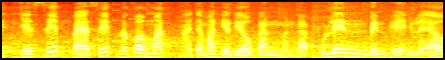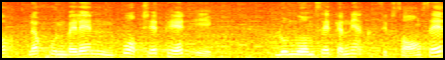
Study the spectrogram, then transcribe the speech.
ต7เซต8เซตแล้วก็มัดอาจจะมัดเดียวๆกันเหมือนแบบคุณเล่นเบนเพสอยู่แล้ว แล้วคุณไปเล่นพวกเชดเพสอีก รวมๆเซตกันเนี่ย12 เซต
